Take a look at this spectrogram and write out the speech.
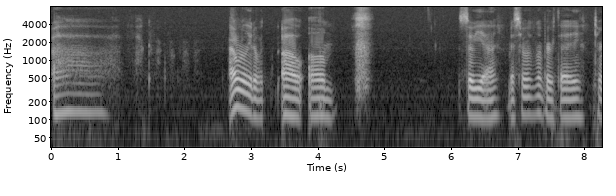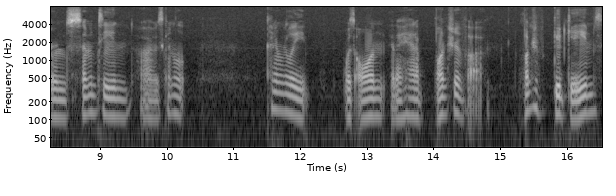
Uh, fuck, fuck, fuck, fuck. I don't really know what. Oh, um. So yeah, yesterday was my birthday. Turned 17. I was kind of, kind of really was on, and I had a bunch of, uh, bunch of good games.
